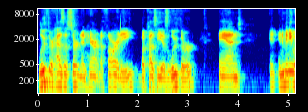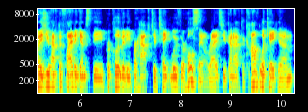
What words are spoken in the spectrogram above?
Luther has a certain inherent authority because he is Luther. And in, in, many ways, you have to fight against the proclivity, perhaps, to take Luther wholesale, right? So you kind of have to complicate him.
